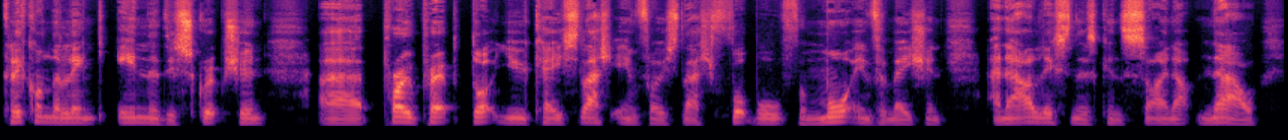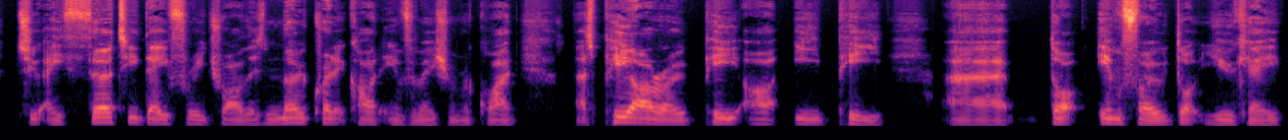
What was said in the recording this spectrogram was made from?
click on the link in the description, uh, proprep.uk slash info slash football for more information. And our listeners can sign up now to a 30 day free trial. There's no credit card information required. That's P R O P R E P uh, dot info dot uk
